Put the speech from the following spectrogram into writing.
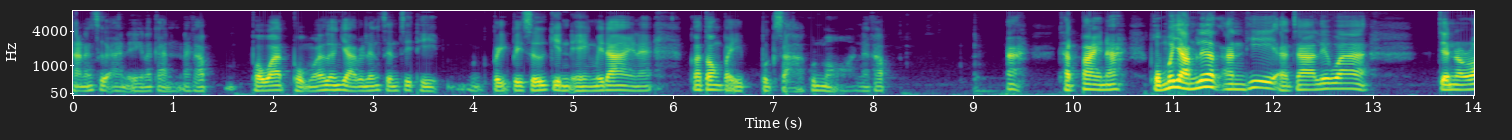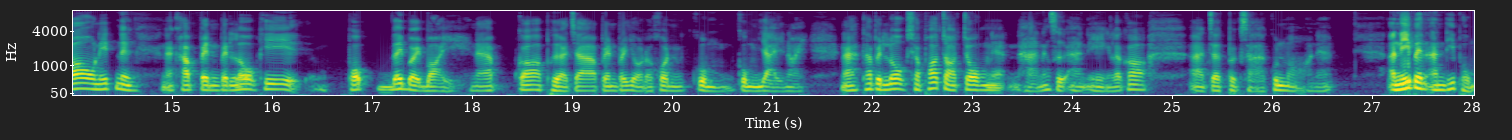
หาหนังสืออ่านเองแล้วกันนะครับ เพราะว่าผมว่าเรื่องยาเป็นเรื่องเซนซิทีฟไปไปซื้อกินเองไม่ได้นะ ก็ต้องไปปรึกษาคุณหมอนะครับอะถัดไปนะ ผมพยายามเลือกอันที่อาจจะเรียกว่า general นิดหนึ่งนะครับ เป็นเป็นโรคที่พบได้บ่อยๆนะครับ ก็เผื่อจะเป็นประโยชน์กับคนกลุ่มกลุ่มใหญ่หน่อยนะ ถ้าเป็นโรคเฉพาะจาะจงเนี่ยหาหนังสืออ่านเอง แล้วก็อาจจะปรึกษาคุณหมอนะ อันนี้เป็นอันที่ผม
